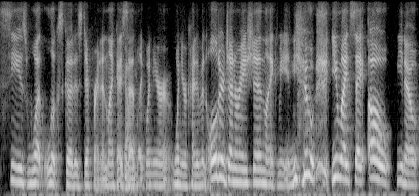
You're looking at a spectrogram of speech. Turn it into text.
sees what looks good is different. And like I yeah. said, like when you're when you're kind of an older generation like me and you, you might say, oh, you know,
